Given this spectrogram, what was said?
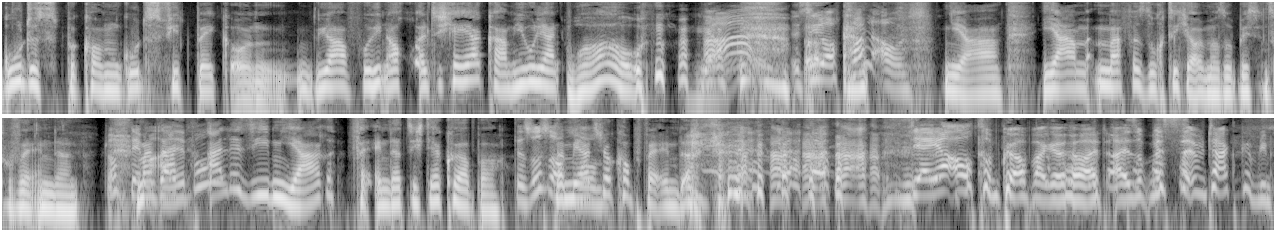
Gutes bekommen, gutes Feedback und ja, vorhin auch, als ich hierher kam, Julian, wow. Ja, es sieht auch toll aus. Ja, ja, man versucht sich auch immer so ein bisschen zu verändern. Doch, dem man sagt, Album? alle sieben Jahre verändert sich der Körper. Das ist Bei auch mir so. hat sich der Kopf verändert. Der ja auch zum Körper gehört. Also bist du im Takt geblieben.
